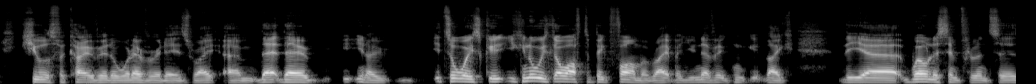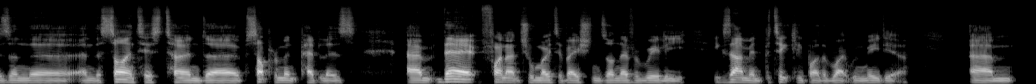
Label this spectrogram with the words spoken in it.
cures for COVID or whatever it is, right? Um, they're they're you know it's always good. You can always go after big pharma, right? But you never can get like the uh, wellness influencers and the and the scientists turned uh, supplement peddlers. Um, their financial motivations are never really examined, particularly by the right wing media. Um,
